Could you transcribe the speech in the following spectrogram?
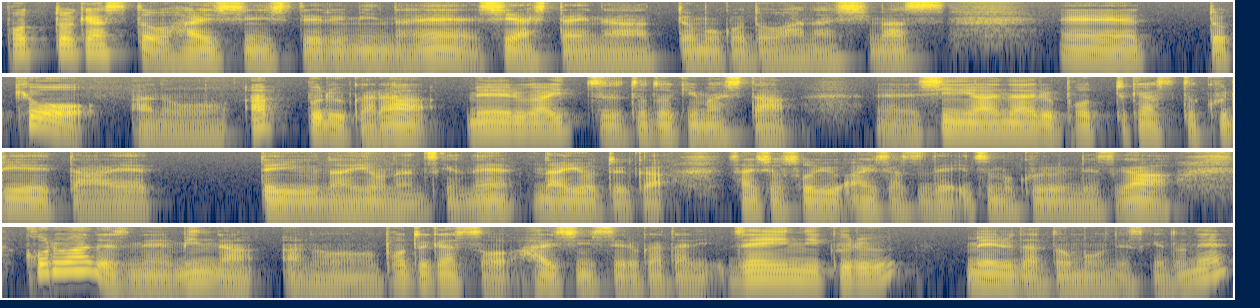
ポッドキャストを配信しているみんなへシェアしたいなって思うことをお話しします。えーっと今日あのアップルからメールが1通届きました、えー親愛なるポッドキャストクリエイターへっていう内容なんですけどね。内容というか最初そういう挨拶でいつも来るんですがこれはですねみんなあのポッドキャストを配信してる方に全員に来るメールだと思うんですけどね。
